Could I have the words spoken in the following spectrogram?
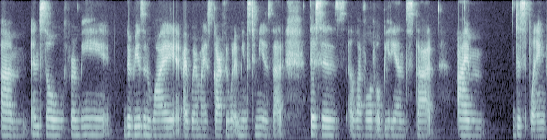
Um, and so for me, the reason why I wear my scarf and what it means to me is that this is a level of obedience that I'm displaying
